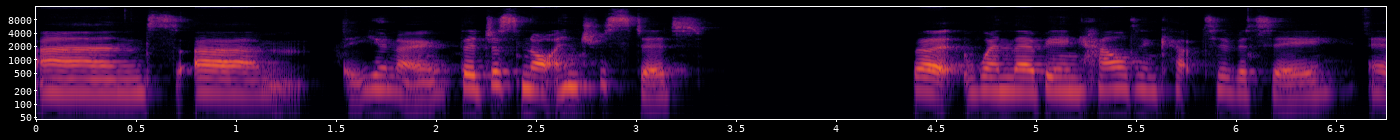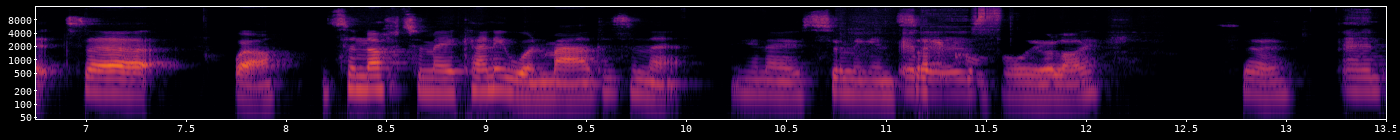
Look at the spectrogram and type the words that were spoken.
and um, you know they're just not interested. But when they're being held in captivity, it's uh, well, it's enough to make anyone mad, isn't it? You know, swimming in circles all your life. So and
